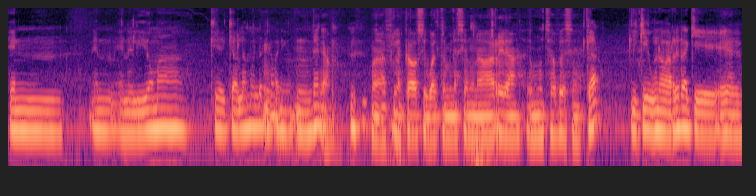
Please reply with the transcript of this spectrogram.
en, en- en el idioma que, que hablamos en Latinoamérica. Mm, de acá. Bueno, al fin y al cabo eso igual termina siendo una barrera muchas veces. Claro. Y que una barrera que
